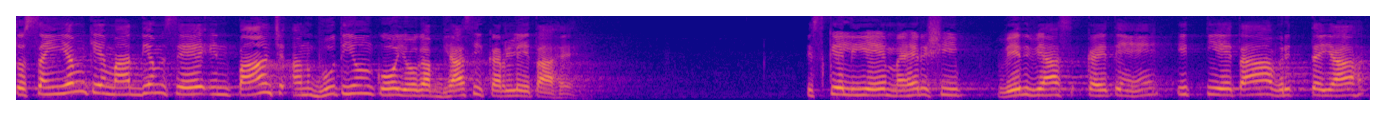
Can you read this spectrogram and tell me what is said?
तो संयम के माध्यम से इन पाँच अनुभूतियों को योगाभ्यासी कर लेता है। इसके लिए महर्षि वेदव्यास कहते हैं इत्येता वृत्तया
